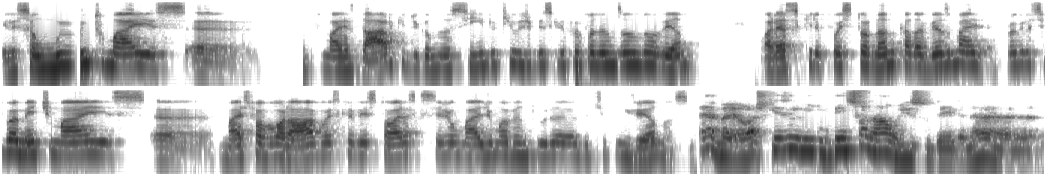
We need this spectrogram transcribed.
eles são muito mais. É, muito mais dark, digamos assim, do que os gibis que ele foi fazendo nos anos 90 parece que ele foi se tornando cada vez mais progressivamente mais uh, mais favorável a escrever histórias que sejam mais de uma aventura do tipo ingênuo assim. é mas eu acho que é intencional isso dele né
